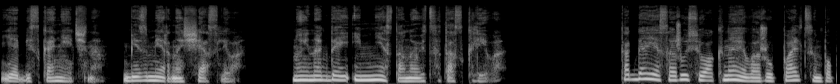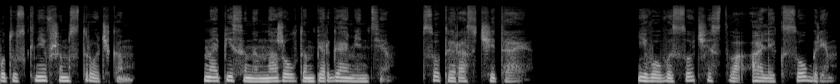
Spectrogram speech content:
Я бесконечно, безмерно счастлива но иногда и мне становится тоскливо. Тогда я сажусь у окна и вожу пальцем по потускневшим строчкам, написанным на желтом пергаменте, сотый раз читая. Его высочество Алекс Обрим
